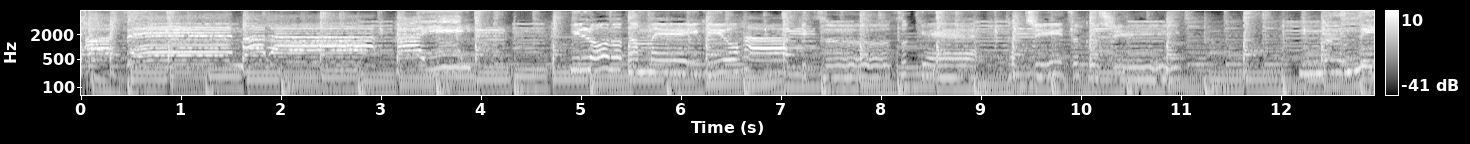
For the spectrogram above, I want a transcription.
風まだ灰色のため息を吐き続け立ち尽くし無に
